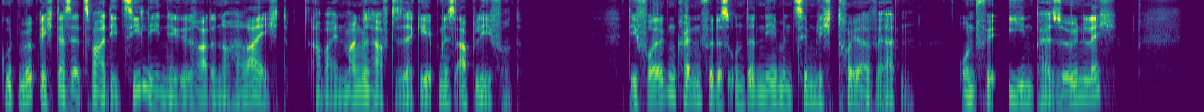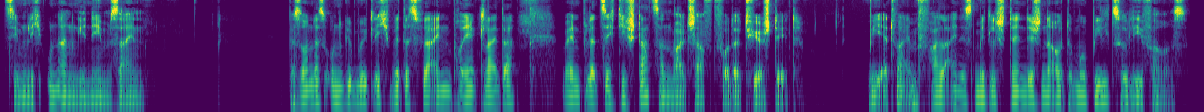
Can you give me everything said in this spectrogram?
Gut möglich, dass er zwar die Ziellinie gerade noch erreicht, aber ein mangelhaftes Ergebnis abliefert. Die Folgen können für das Unternehmen ziemlich teuer werden und für ihn persönlich ziemlich unangenehm sein. Besonders ungemütlich wird es für einen Projektleiter, wenn plötzlich die Staatsanwaltschaft vor der Tür steht, wie etwa im Fall eines mittelständischen Automobilzulieferers.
